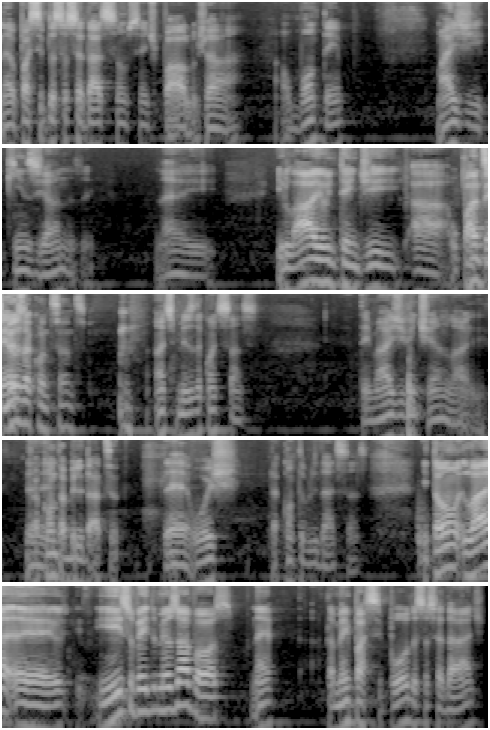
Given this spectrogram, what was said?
Né, eu participo da Sociedade São Vicente Paulo já há um bom tempo mais de 15 anos. Né, e, e lá eu entendi a, o papel. Antes mesmo da Conte Santos? Antes mesmo da Conte Santos. Tem mais de 20 anos lá. Da é, contabilidade Santos. É, hoje, da contabilidade Santos. Então, lá, é, e isso veio dos meus avós, né? Também participou da sociedade.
